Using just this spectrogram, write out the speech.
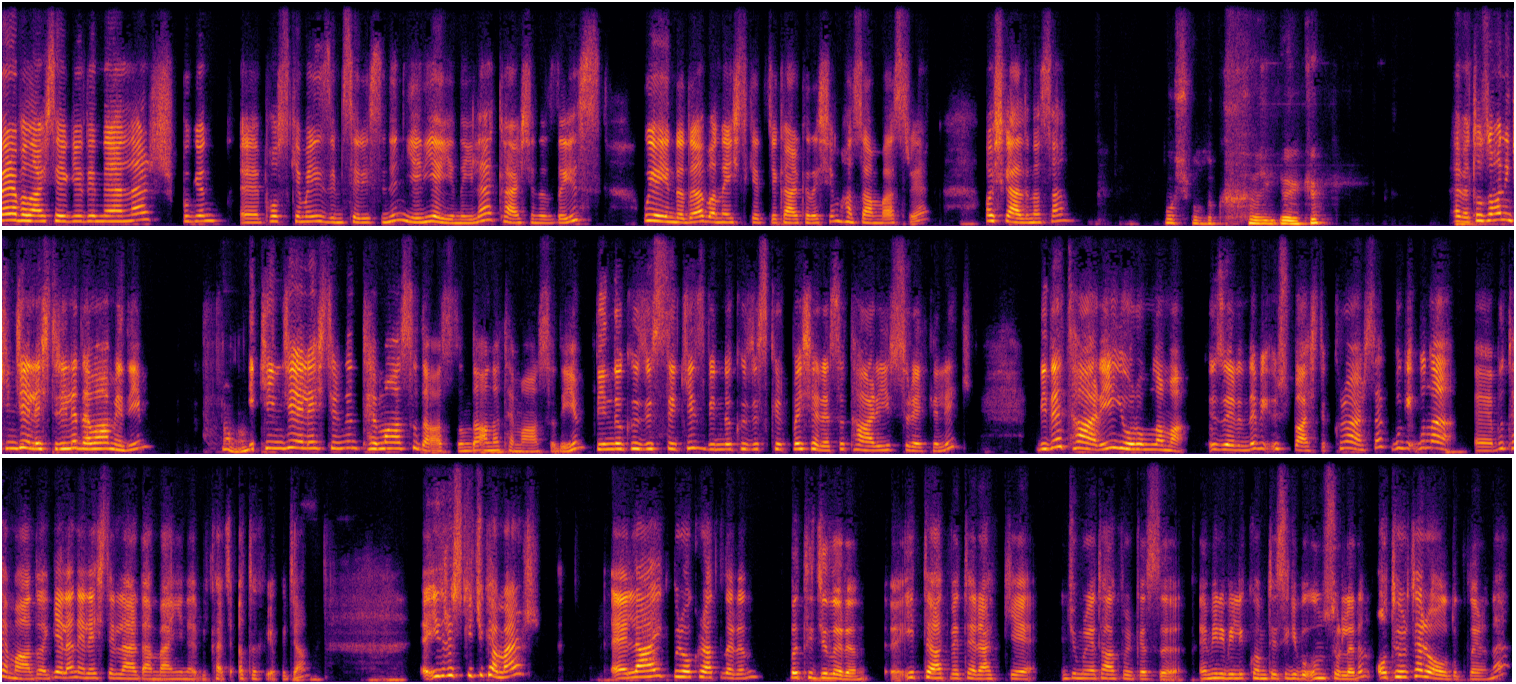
Merhabalar sevgili dinleyenler. Bugün e, Post Kemalizm serisinin yeni yayınıyla karşınızdayız. Bu yayında da bana eşlik edecek arkadaşım Hasan Basri. Hoş geldin Hasan. Hoş bulduk Öykü. Evet o zaman ikinci eleştiriyle devam edeyim. Tamam. İkinci eleştirinin teması da aslında ana teması diyeyim. 1908-1945 arası tarihi süreklilik. Bir de tarihi yorumlama üzerinde bir üst başlık kurarsak bu, buna e, bu temada gelen eleştirilerden ben yine birkaç atıf yapacağım. E, İdris Küçükömer e, laik bürokratların, batıcıların, e, İttihat ve Terakki, Cumhuriyet Halk Fırkası, Emiri Birlik Komitesi gibi unsurların otoriter olduklarını,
